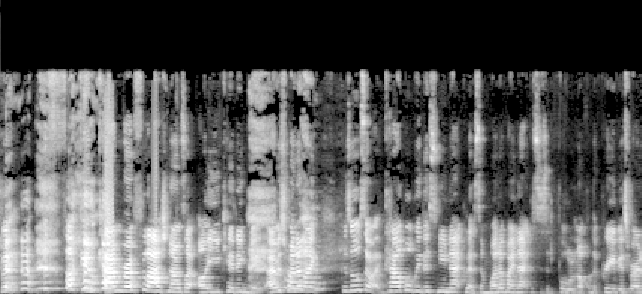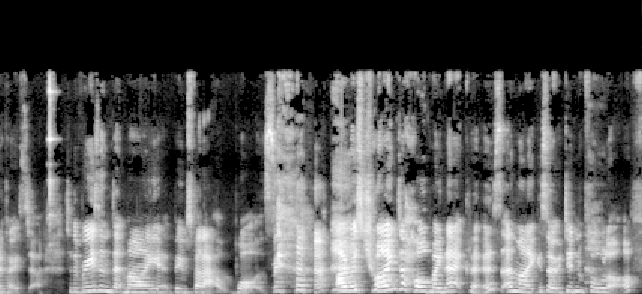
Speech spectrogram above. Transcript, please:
But fucking camera flashed, and I was like, "Are you kidding me?" I was trying to like, because also Cal bought me this new necklace, and one of my necklaces had fallen off on the previous roller coaster. So the reason that my boobs fell out was I was trying to hold my necklace, and like, so it didn't fall off,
